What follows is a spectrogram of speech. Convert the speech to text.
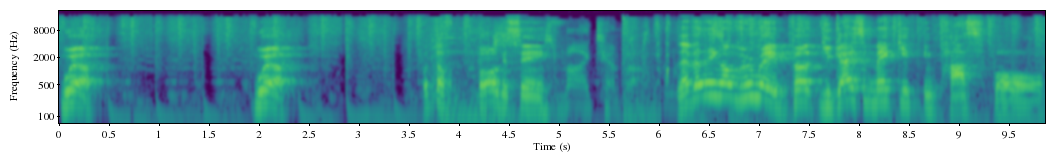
뭐야? 뭐야? What the fuck is saying? Leveling win rate, but you guys make it impossible.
